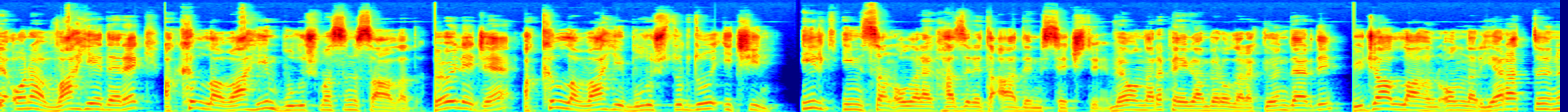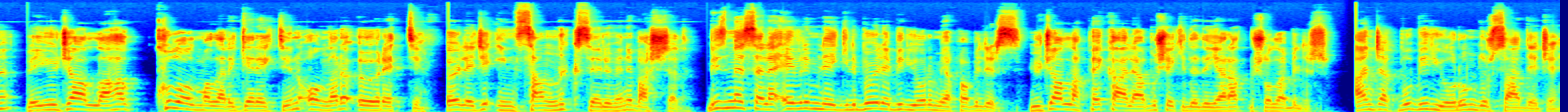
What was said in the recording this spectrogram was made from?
ve ona vahyederek akılla vahyin buluşmasını sağladı. Böylece akılla vahyi buluşturduğu için ilk insan olarak Hazreti Adem'i seçti ve onlara peygamber olarak gönderdi. Yüce Allah'ın onları yarattığını ve Yüce Allah'a kul olmaları gerektiğini onlara öğretti. Böylece insanlık serüveni başladı. Biz mesela evrimle ilgili böyle bir yorum yapabiliriz. Yüce Allah pekala bu şekilde de yaratmış olabilir. Ancak bu bir yorumdur sadece.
